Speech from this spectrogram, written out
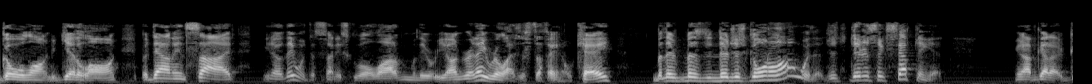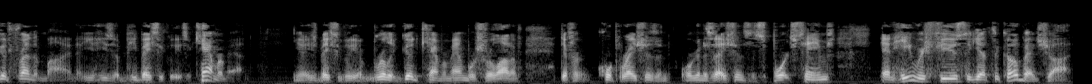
go along to get along. But down inside, you know, they went to Sunday school, a lot of them, when they were younger, and they realize this stuff ain't okay. But they're, they're just going along with it. Just, they're just accepting it. You know, I've got a good friend of mine. He's a, he basically is a cameraman. You know, he's basically a really good cameraman, works for a lot of different corporations and organizations and sports teams. And he refused to get the COVID shot.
